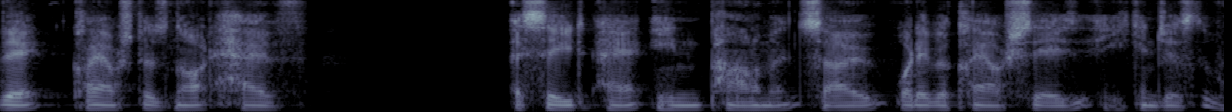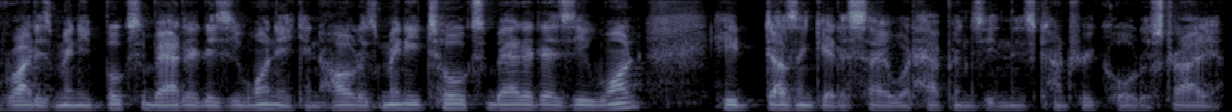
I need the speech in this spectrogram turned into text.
that Klaus does not have a seat in Parliament. So whatever Klaus says, he can just write as many books about it as he wants. He can hold as many talks about it as he wants. He doesn't get to say what happens in this country called Australia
